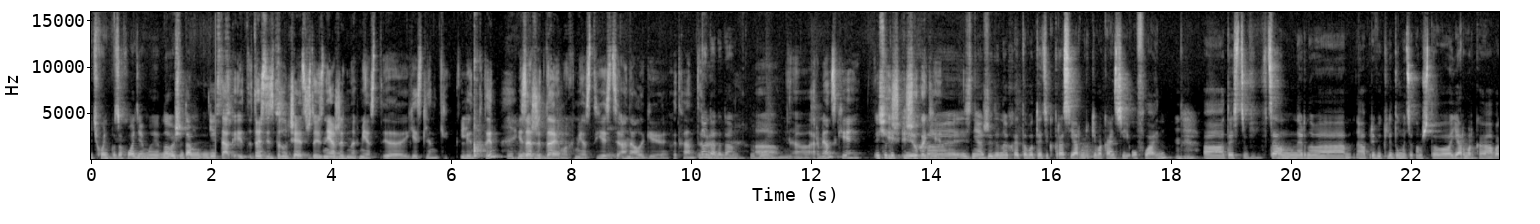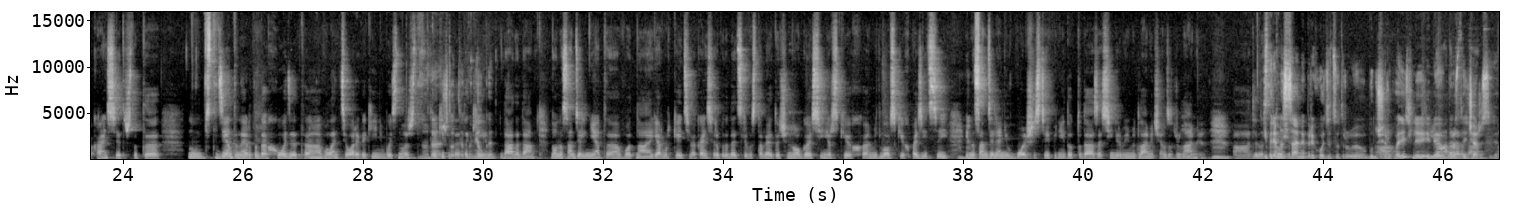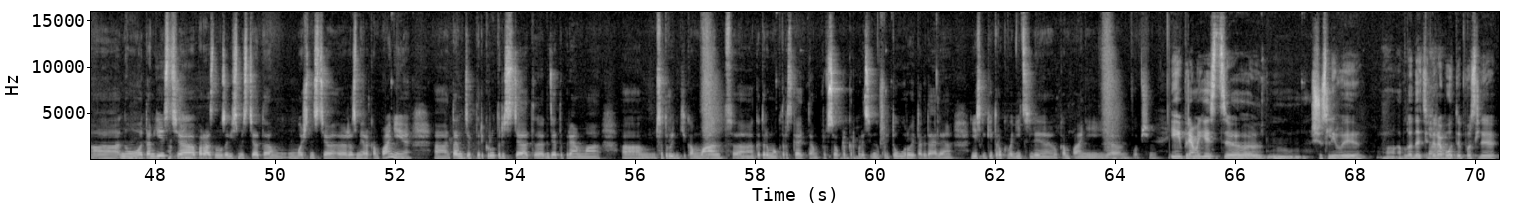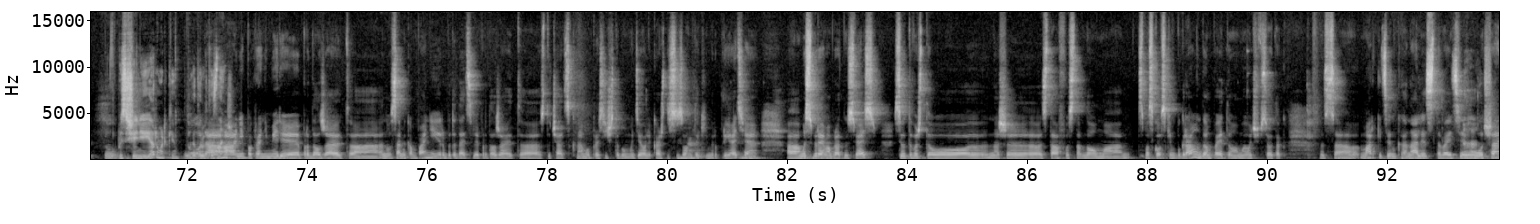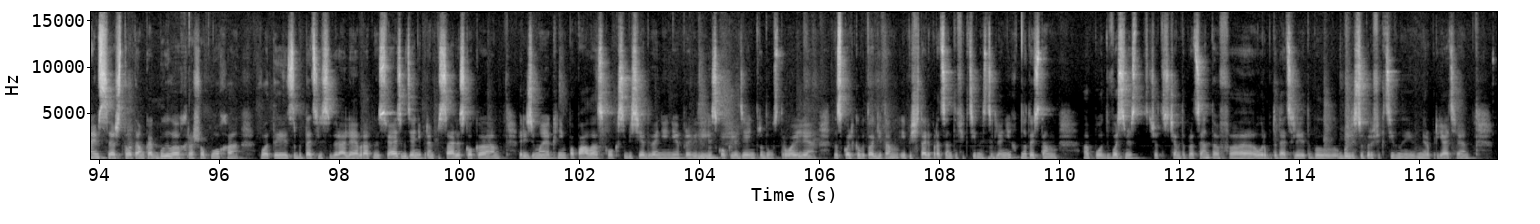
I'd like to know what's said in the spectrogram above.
потихоньку заходим. И, ну, в общем, там есть... Так, то есть получается, что из неожиданных мест э, есть LinkedIn, угу. из ожидаемых мест есть аналоги HeadHunter. Ну, да, да, да. Угу. Армянские. Еще, и, таких, еще какие? Из неожиданных это вот эти как раз ярмарки вакансий офлайн. Угу. А, то есть в целом, наверное, а, привыкли думать о том, что ярмарка вакансий это что-то ну, студенты, наверное, туда ходят, mm-hmm. волонтеры какие-нибудь, ну, ну да, какие-то да, такие. Мелкое. Да, да, да. Но на самом деле нет. Вот на ярмарке IT-вакансий работодатели выставляют очень много синерских, э, медловских позиций, mm-hmm. и на самом деле они в большей степени идут туда за синерами и медлами, чем за джунами. Mm-hmm. А, для нас и прямо тоже... сами приходят э, будущие а, руководители или да, просто да, да, HR да. сидят? А, ну, там есть mm-hmm. по-разному, в зависимости от мощности размера компании. А, там где-то рекрутеры сидят, где-то прям прям а, сотрудники команд, а, которые могут рассказать там про все, про корпоративную культуру и так далее. Есть какие-то руководители компаний, в общем. И прямо есть э, счастливые а, обладатели да. работы после ну, посещения ярмарки, ну, да, ты знаешь? Они, по крайней мере, продолжают, ну, сами компании, работодатели продолжают стучаться к нам и просить, чтобы мы делали каждый сезон mm-hmm. такие мероприятия. Mm-hmm. Мы собираем обратную связь в силу того, что наш э, став в основном э, с московским бэкграундом, поэтому мы очень все так с э, маркетинг, анализ, давайте ага. улучшаемся, что там, как было, хорошо, плохо. Вот, и работодатели собирали обратную связь, где они прям писали, сколько резюме к ним попало, сколько собеседований они провели, mm-hmm. сколько людей они трудоустроили, насколько в итоге там, и посчитали процент эффективности mm-hmm. для них. Ну, то есть там под 80 с чем-то процентов а у работодателей это был, были суперэффективные мероприятия.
